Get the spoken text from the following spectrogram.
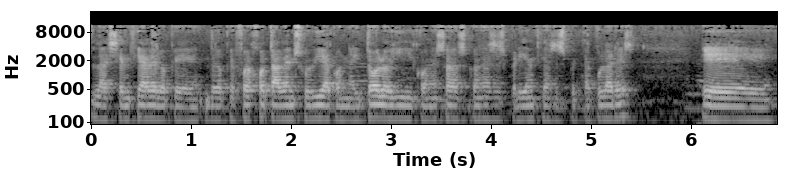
la esencia de lo que de lo que fue JB en su día con Nightology y con esas con esas experiencias espectaculares eh,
